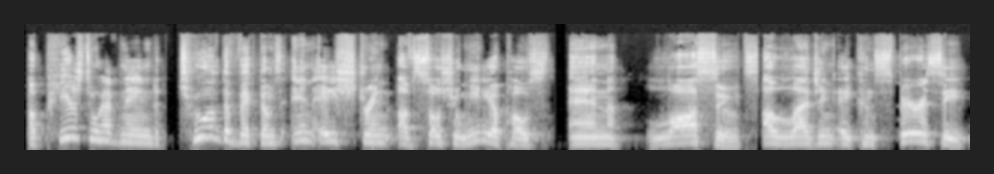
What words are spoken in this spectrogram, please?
appears to have named two of the victims in a string of social media posts and lawsuits alleging a conspiracy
